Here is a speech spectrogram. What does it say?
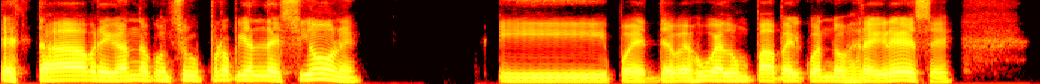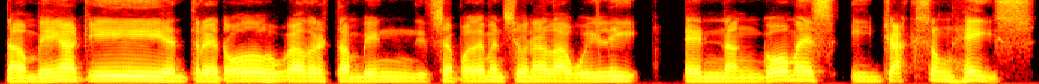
está bregando con sus propias lesiones y pues debe jugar un papel cuando regrese. También aquí, entre todos los jugadores, también se puede mencionar a Willy Hernán Gómez y Jackson Hayes.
